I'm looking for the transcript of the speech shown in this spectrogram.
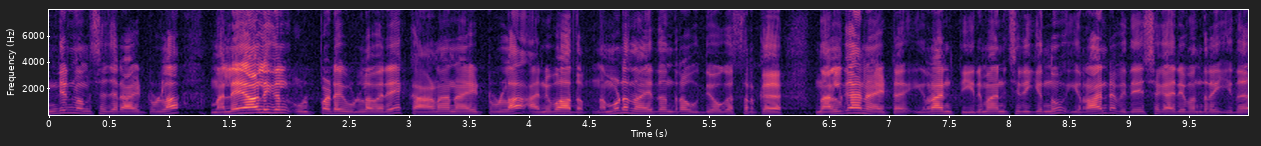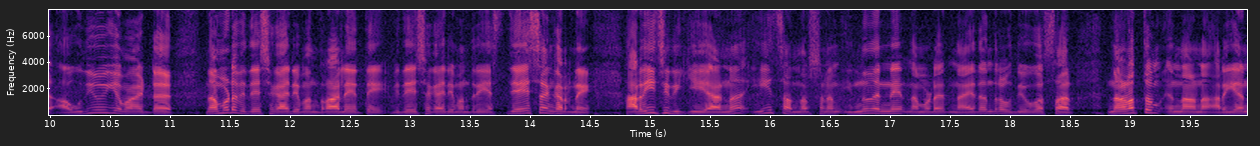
ഇന്ത്യൻ വംശജരായിട്ടുള്ള മലയാളികൾ ഉൾപ്പെടെയുള്ളവരെ കാണാനായിട്ടുള്ള അനുവാദം നമ്മുടെ നയതന്ത്ര ഉദ്യോഗസ്ഥർക്ക് നൽകാനായിട്ട് ഇറാൻ തീരുമാനിച്ചിരിക്കുന്നു. ഇറാന്റെ വിദേശകാര്യമന്ത്രി ഇത് ഔദ്യോഗികമായിട്ട് നമ്മുടെ വിദേശകാര്യ മന്ത്രാലയത്തെ വിദേശകാര്യമന്ത്രി എസ് ജയശങ്കറിനെ അറിയിച്ചിരിക്കുകയാണ്. ഈ സന്ദർശനം ഇന്ന് തന്നെ നമ്മുടെ നയതന്ത്ര ഉദ്യോഗസ്ഥർ നടത്തും എന്നാണ് അറിയാൻ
